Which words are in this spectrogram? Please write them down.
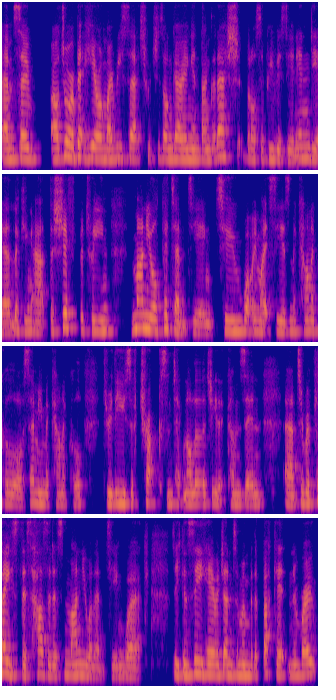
Um, so I'll draw a bit here on my research, which is ongoing in Bangladesh, but also previously in India, looking at the shift between manual pit emptying to what we might see as mechanical or semi-mechanical through the use of trucks and technology that comes in uh, to replace this hazardous manual emptying work. So you can see here a gentleman with a bucket and a rope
